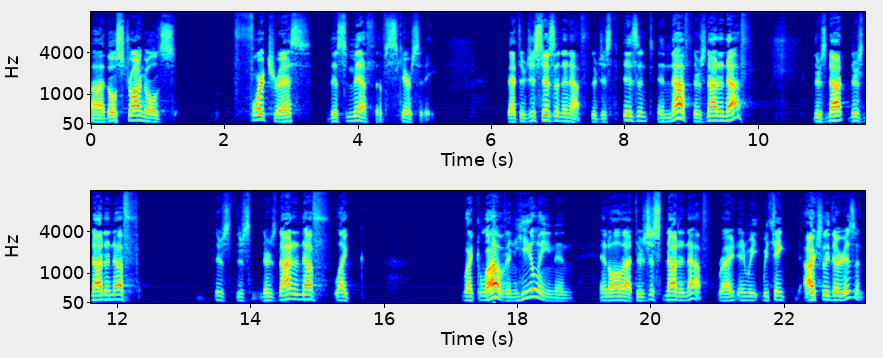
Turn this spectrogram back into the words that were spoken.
uh, those strongholds fortress this myth of scarcity. That there just isn't enough. There just isn't enough. There's not enough. There's not, there's not enough there's there's there's not enough like like love and healing and and all that. There's just not enough, right? And we, we think actually there isn't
